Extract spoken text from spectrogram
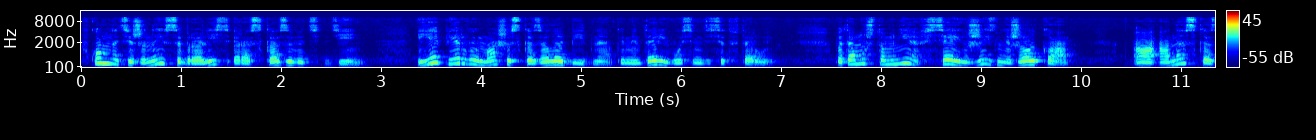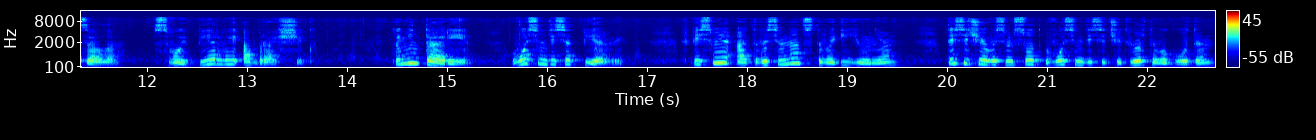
В комнате жены собрались рассказывать день. И я первой Маше сказал обидно. Комментарий 82. Потому что мне вся их жизнь жалка. А она сказала Свой первый образчик. Комментарии. 81. В письме от 18 июня 1884 года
